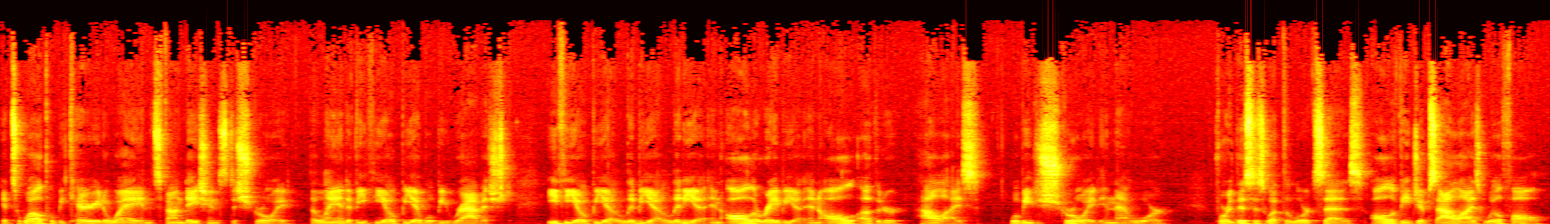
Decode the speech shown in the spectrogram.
Its wealth will be carried away, and its foundations destroyed. The land of Ethiopia will be ravished. Ethiopia, Libya, Lydia, and all Arabia, and all other allies will be destroyed in that war. For this is what the Lord says All of Egypt's allies will fall,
